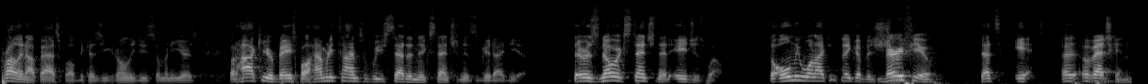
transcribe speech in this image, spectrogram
probably not basketball because you can only do so many years, but hockey or baseball, how many times have we said an extension is a good idea? There is no extension that ages well. The only one I can think of is very Scherzer. few. That's it. Uh, Ovechkin.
